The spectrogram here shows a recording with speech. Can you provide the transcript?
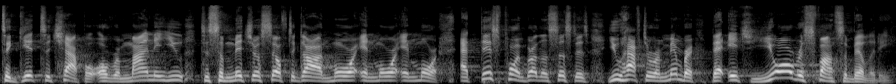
to get to chapel or reminding you to submit yourself to God more and more and more. At this point, brothers and sisters, you have to remember that it's your responsibility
